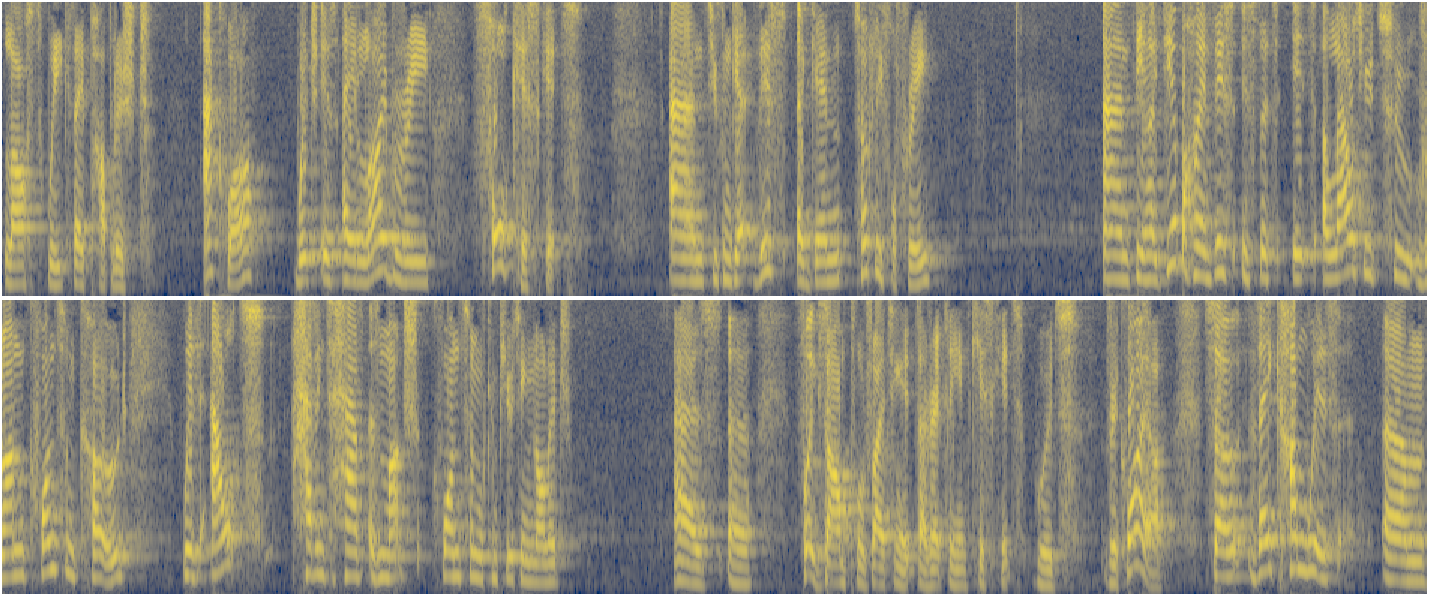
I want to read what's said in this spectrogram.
last week they published Aqua, which is a library for Qiskit. And you can get this, again, totally for free. And the idea behind this is that it allows you to run quantum code without having to have as much quantum computing knowledge as, uh, for example, writing it directly in Qiskit would require. So they come with, um,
